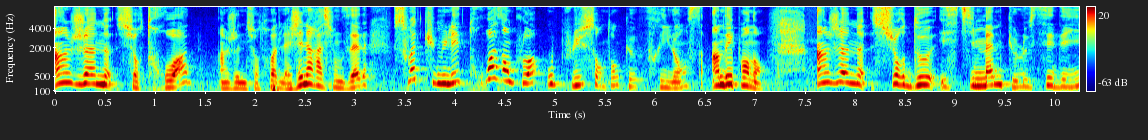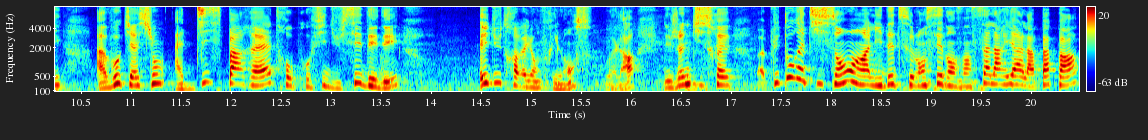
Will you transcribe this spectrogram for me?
un jeune sur trois un jeune sur trois de la génération Z, souhaite cumuler trois emplois ou plus en tant que freelance indépendant. Un jeune sur deux estime même que le CDI a vocation à disparaître au profit du CDD et du travail en freelance. Voilà, des jeunes qui seraient bah, plutôt réticents hein, à l'idée de se lancer dans un salariat à la papa,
